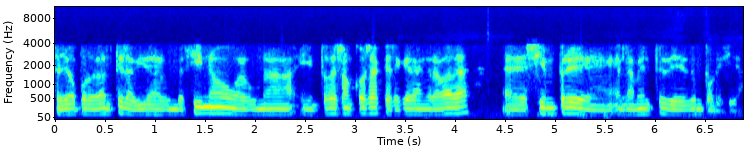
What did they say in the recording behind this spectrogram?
se ha llevado por delante la vida de algún vecino o alguna y entonces son cosas que se quedan grabadas eh, siempre en, la mente de, un policía.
